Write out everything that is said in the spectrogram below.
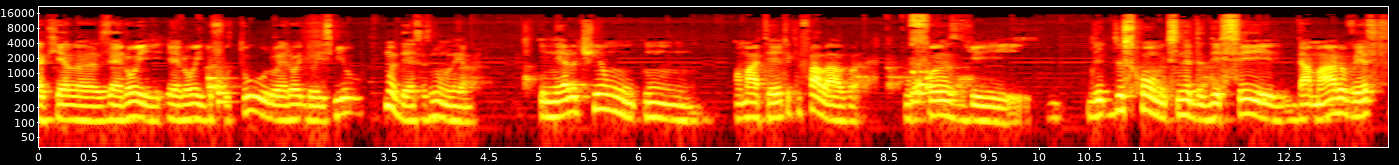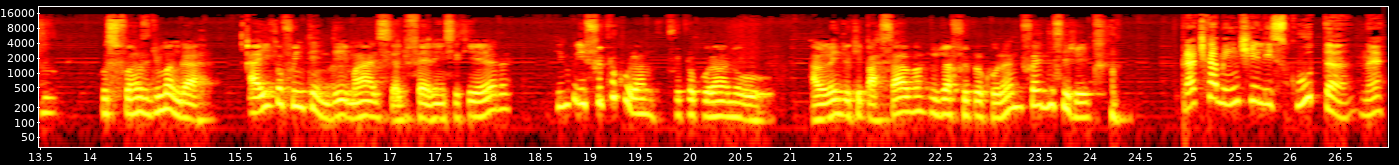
daquelas Herói, Herói do Futuro, Herói 2000, uma dessas, não lembro. E nela tinha um, um, uma matéria que falava os fãs de, de, dos comics, né, da DC, da Marvel versus os fãs de mangá. Aí que eu fui entender mais a diferença que era e, e fui procurando, fui procurando além do que passava, eu já fui procurando e foi desse jeito. Praticamente ele escuta, né?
